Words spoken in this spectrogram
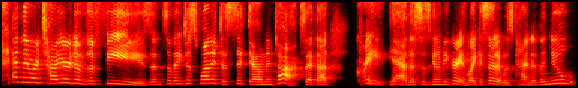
And they were tired of the fees. And so they just wanted to sit down and talk. So I thought, great. Yeah, this is going to be great. And like I said, it was kind of a new,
